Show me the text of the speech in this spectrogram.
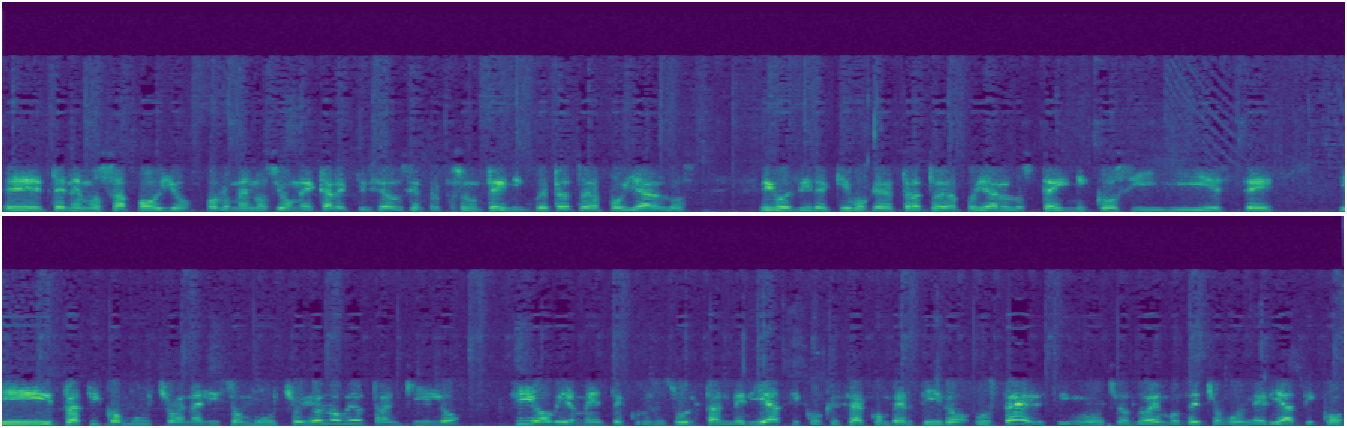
eh, tenemos apoyo, por lo menos yo me he caracterizado siempre pues un técnico que trato de apoyar a los, digo el directivo que trato de apoyar a los técnicos y, y este y platico mucho, analizo mucho, yo lo veo tranquilo, sí obviamente Cruz Azul tan mediático que se ha convertido, ustedes y muchos lo hemos hecho muy mediático,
